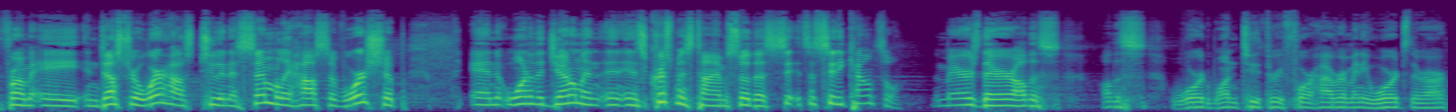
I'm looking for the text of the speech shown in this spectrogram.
from a industrial warehouse to an assembly house of worship and one of the gentlemen, and it's Christmas time, so the, it's a city council. The mayor's there, all this, all this ward one, two, three, four, however many wards there are.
